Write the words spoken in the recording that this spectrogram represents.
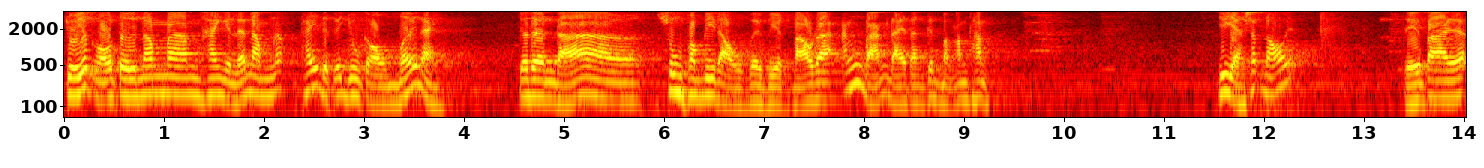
Chùa giác ngộ từ năm à, 2005 đó, thấy được cái nhu cầu mới này, cho nên đã à, xung phong đi đầu về việc tạo ra ấn bản đại tạng kinh bằng âm thanh dưới dạng sách nói thì hiện tại á,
